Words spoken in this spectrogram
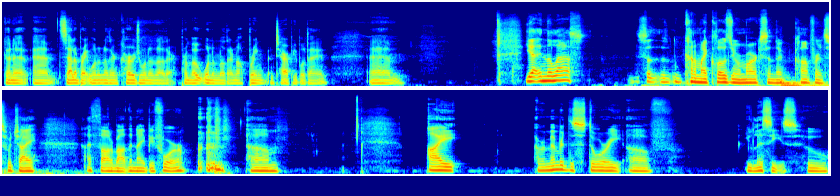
gonna um, celebrate one another, encourage one another, promote one another, not bring and tear people down. Um, Yeah, in the last, so kind of my closing remarks in the conference, which I I thought about the night before. um, I I remembered the story of Ulysses, who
